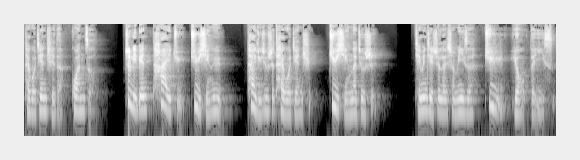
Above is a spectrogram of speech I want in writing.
太过坚持的观则。这里边太举具行欲，太举就是太过坚持，具行呢就是前面解释了什么意思？具有的意思。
